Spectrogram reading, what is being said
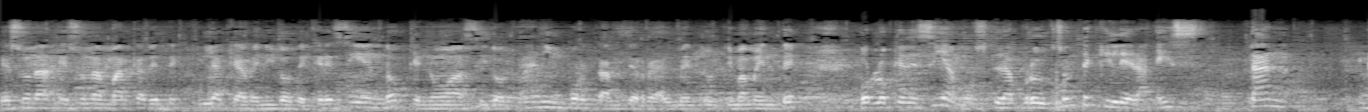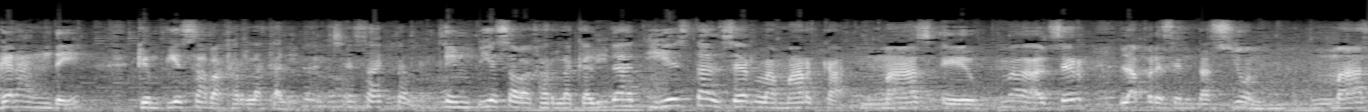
Es una, es una marca de tequila que ha venido decreciendo, que no ha sido tan importante realmente últimamente. Por lo que decíamos, la producción tequilera es tan grande que empieza a bajar la calidad Exactamente. empieza a bajar la calidad y esta al ser la marca más, eh, al ser la presentación más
